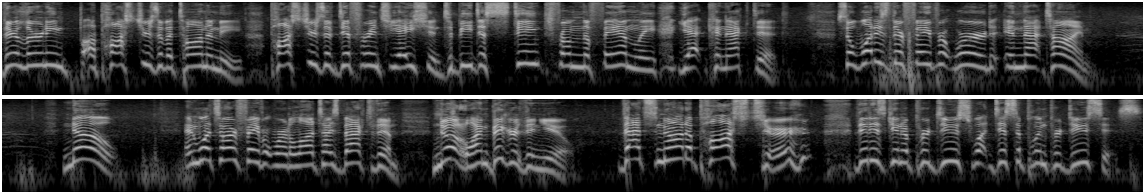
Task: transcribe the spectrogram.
They're learning uh, postures of autonomy, postures of differentiation, to be distinct from the family, yet connected. So, what is their favorite word in that time? No. And what's our favorite word a lot of times back to them? No, I'm bigger than you. That's not a posture that is going to produce what discipline produces.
